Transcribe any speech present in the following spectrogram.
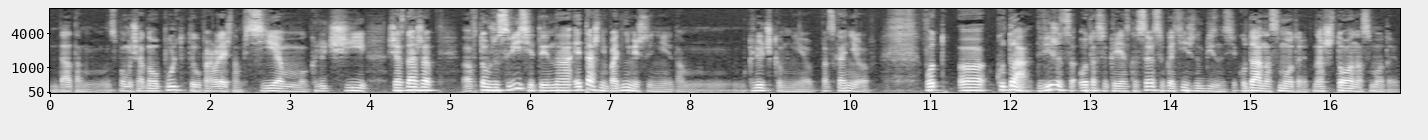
да, там, с помощью одного пульта ты управляешь там всем, ключи. Сейчас даже э, в том же Свисе ты на этаж не поднимешься, не там, ключиком не просканировав. Вот э, куда движется отрасль клиентского сервиса в гостиничном бизнесе? Куда она смотрит? На что она смотрит?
